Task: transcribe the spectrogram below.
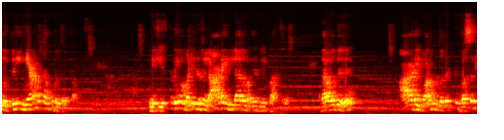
ஒரு பெரிய ஞானத்தை கொடுத்திருக்கான். இன்னைக்கு எத்தனையோ மனிதர்கள் ஆடை இல்லாத மனிதர்களை பார்க்கிறோம். அதாவது ஆடை வாங்குவதற்கு வசதி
